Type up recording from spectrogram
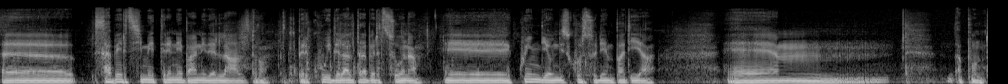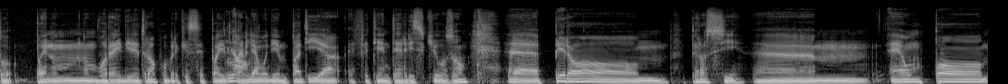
eh, sapersi mettere nei panni dell'altro, per cui dell'altra persona. E quindi è un discorso di empatia. Ehm, appunto poi non, non, vorrei dire troppo perché se poi no. parliamo di empatia effettivamente è rischioso eh, però, però, sì ehm, è un po'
